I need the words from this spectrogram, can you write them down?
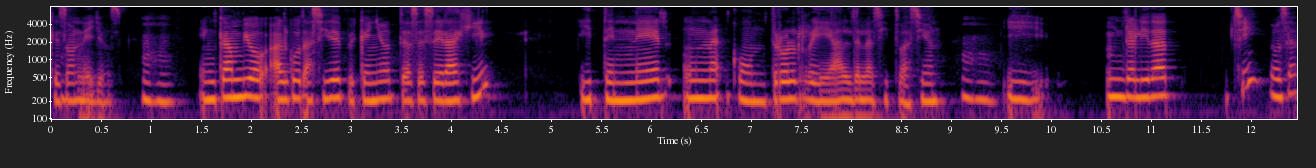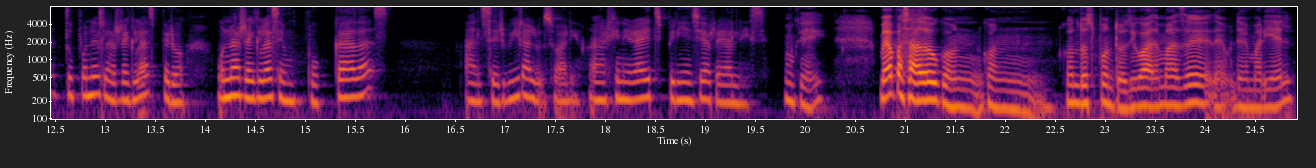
que son ellos. En cambio, algo así de pequeño te hace ser ágil y tener un control real de la situación. Y en realidad, sí, o sea, tú pones las reglas, pero unas reglas enfocadas al servir al usuario, a generar experiencias reales. Ok. Me ha pasado con, dos puntos. Digo, además de, Mariel,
